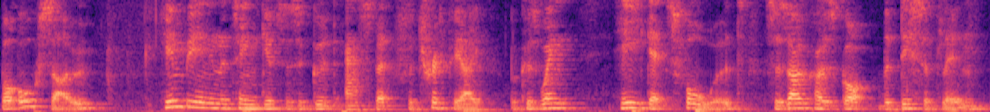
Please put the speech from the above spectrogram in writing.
But also, him being in the team gives us a good aspect for Trippier because when he gets forward, Sissoko's got the discipline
